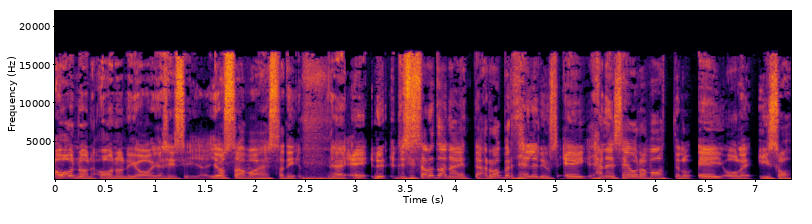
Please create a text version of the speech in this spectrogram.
On, on, on, on, joo. Ja siis jossain vaiheessa, niin, ei, nyt, siis sanotaan näin, että Robert Helenius ei, hänen seuraava ottelu ei ole iso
